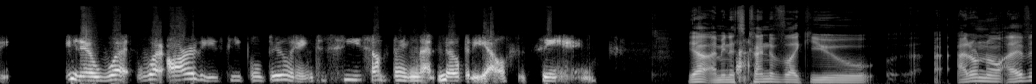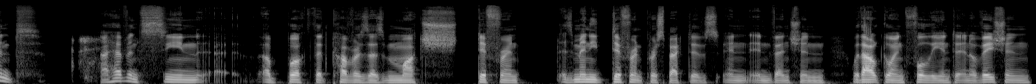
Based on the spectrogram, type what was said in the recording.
you know, what, what are these people doing to see something that nobody else is seeing? Yeah. I mean, it's kind of like you, I don't know. I haven't, I haven't seen a book that covers as much different as many different perspectives in invention without going fully into innovation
